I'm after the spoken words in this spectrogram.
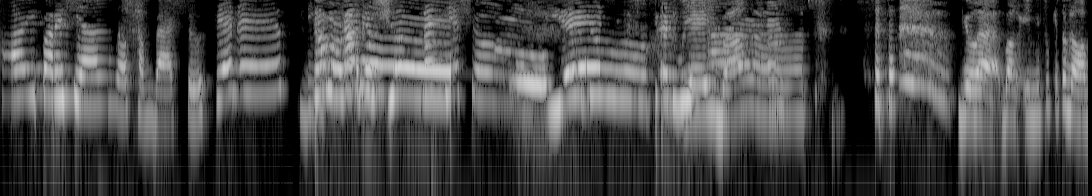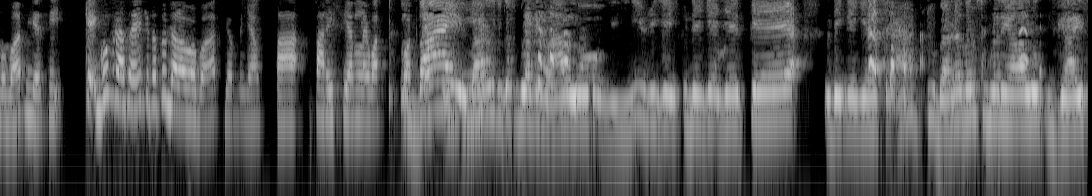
Hai Parisian, welcome back to CNS di Carlo Show. Nadia Show. Yeay, yay banget. Gila, Bang, ini tuh kita udah lama banget gak sih? Kayak gue ngerasanya kita tuh udah lama banget gak menyapa Parisian lewat podcast Bye, ini. baru juga sebulan yang lalu. Ini udah kayak udah kayak nyete, udah kayak nyete. Aduh, baru baru sebulan yang lalu, guys.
